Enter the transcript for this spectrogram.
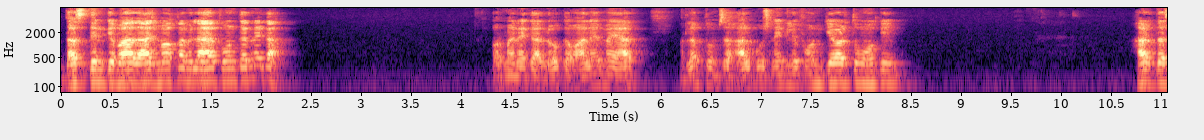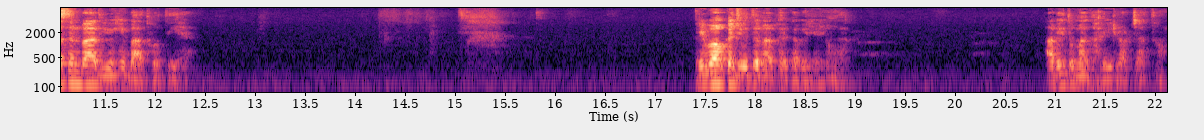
दस दिन के बाद आज मौका मिला है फ़ोन करने का। और मैंने कहा, लो कमाल है, मैं यार मतलब तुमसे हाल पूछने के लिए फ़ोन किया और तुम हो कि हर दस दिन बाद यूँ ही बात होती है। रिबॉक के जूते मैं फिर कभी ले लूँगा। अभी तो मैं घर ही लौट जाता हूँ।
